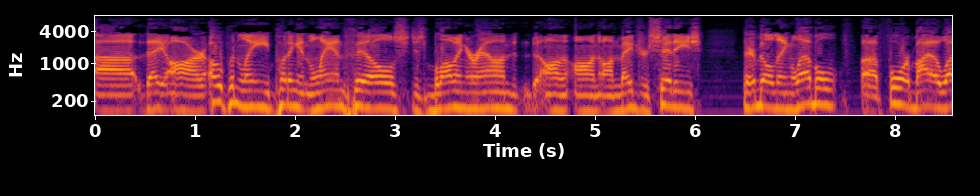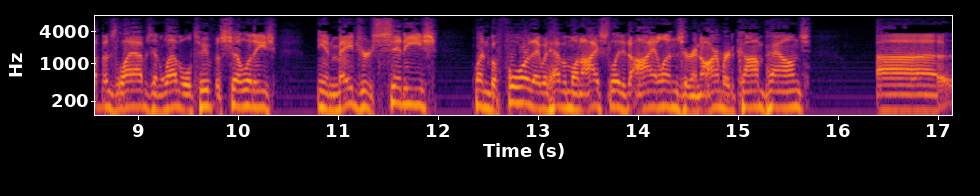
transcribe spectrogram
Uh, they are openly putting it in landfills, just blowing around on, on, on major cities. They're building level uh, four bioweapons labs and level two facilities in major cities when before they would have them on isolated islands or in armored compounds. Uh,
